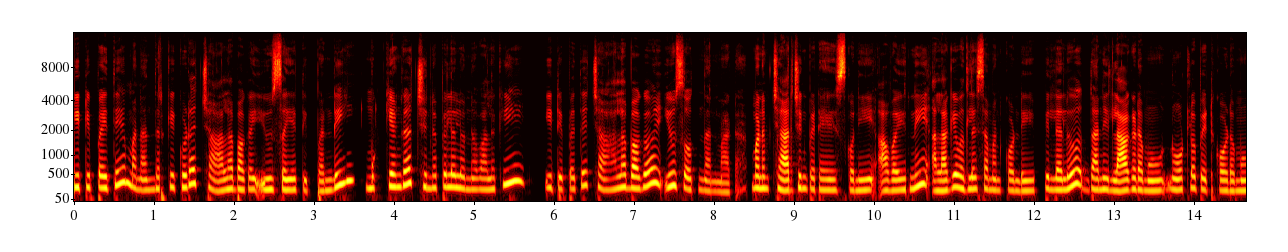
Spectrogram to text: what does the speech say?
ఈ టిప్ అయితే మనందరికీ కూడా చాలా బాగా యూస్ అయ్యే టిప్ అండి. ముఖ్యంగా చిన్నపిల్లలు ఉన్న వాళ్ళకి ఈ టిప్ అయితే చాలా బాగా యూస్ అవుతుందన్నమాట. మనం ఛార్జింగ్ పెట్టేసుకొని ఆ వైర్ని అలాగే వదిలేసామనుకోండి పిల్లలు దాన్ని లాగడము నోట్లో పెట్టుకోవడము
